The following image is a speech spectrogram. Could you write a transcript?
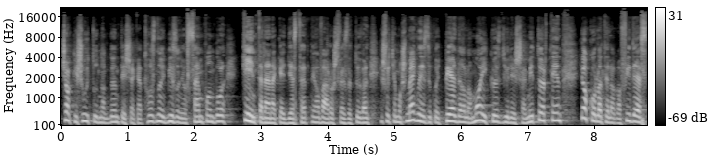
csak is úgy tudnak döntéseket hozni, hogy bizonyos szempontból kénytelenek egyeztetni a városvezetővel. És hogyha most megnézzük, hogy például a mai közgyűlésen mi történt, gyakorlatilag a Fidesz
